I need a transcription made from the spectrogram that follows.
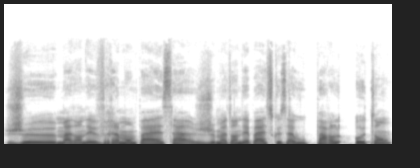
Je m'attendais vraiment pas à ça. Je m'attendais pas à ce que ça vous parle autant.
